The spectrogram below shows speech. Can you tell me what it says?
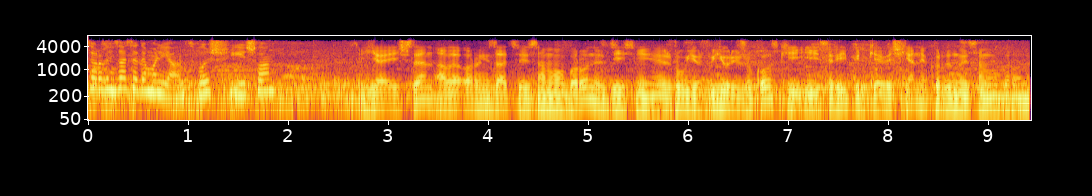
Це організація Демальянс. Ви ж її член. Я її член, але організацію самооборони здійснює Юрій Жуковський і Сергій Пількевич. Я не координую самооборони.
